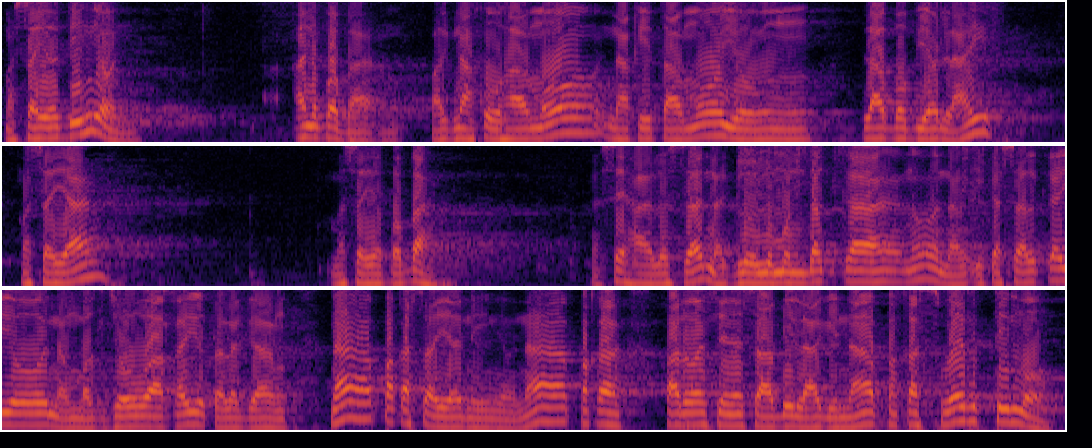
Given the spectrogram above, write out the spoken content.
Masaya din yon. Ano pa ba? Pag nakuha mo, nakita mo yung love of your life, masaya? Masaya pa ba? Kasi halos na, naglulumundag ka, no, nang ikasal kayo, nang magjowa kayo, talagang napakasaya ninyo. Napaka, parang sinasabi lagi, napakaswerte mo.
